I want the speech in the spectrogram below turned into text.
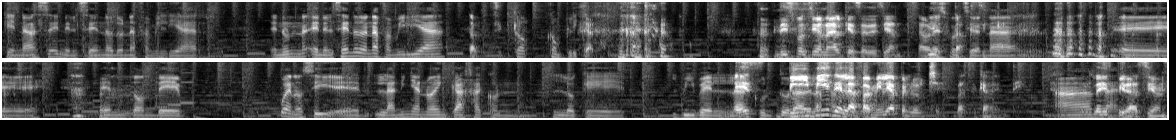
que nace en el seno de una familiar, en, un, en el seno de una familia co- complicada, Disfuncional que se decía antes. Ahora es disfuncional, eh, en donde, bueno, sí, eh, la niña no encaja con lo que vive la es cultura Bibi de la familia Peluche, básicamente. Ah, la inspiración.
